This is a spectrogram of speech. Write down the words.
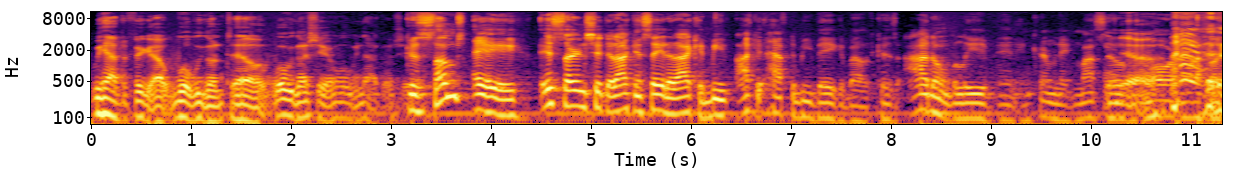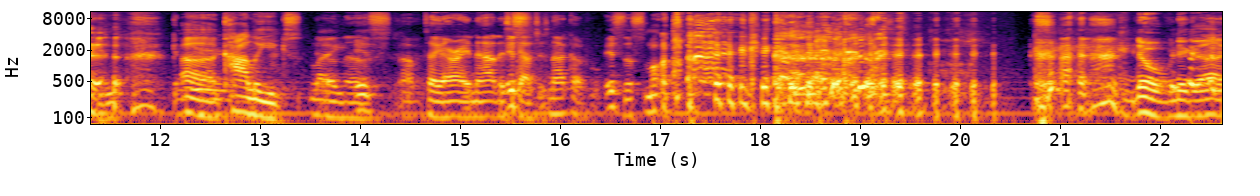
we have to figure out what we're gonna tell, what we're gonna share, and what we're not gonna share. Cause some a it's certain shit that I can say that I could be I could have to be vague about because I don't believe in incriminating myself Yeah. or my fucking uh, colleagues. Like No, it's I'm tell you right now, this couch is not comfortable. it's a small. no, nigga, I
